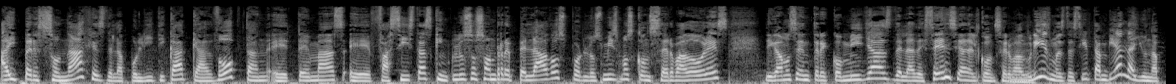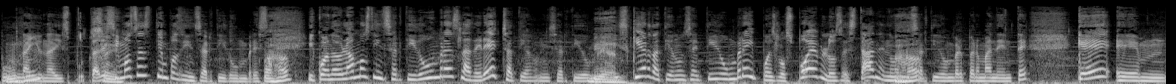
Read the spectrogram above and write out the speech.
Hay personajes de la política que adoptan eh, temas eh, fascistas que incluso son repelados por los mismos conservadores, digamos, entre comillas, de la decencia del conservadurismo. Es decir, también hay una pugna y una disputa. Sí. Decimos es tiempos de incertidumbres. Ajá. Y cuando hablamos de incertidumbres, la derecha tiene una incertidumbre, Bien. la izquierda tiene una incertidumbre y pues los pueblos están en una Ajá. incertidumbre permanente que eh,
